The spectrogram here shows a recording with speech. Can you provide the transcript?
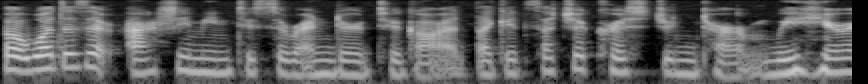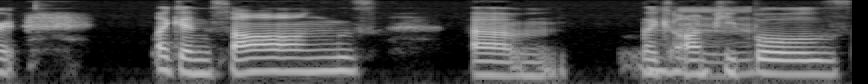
But what does it actually mean to surrender to God? Like it's such a Christian term. We hear it like in songs, um, like mm-hmm. on people's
